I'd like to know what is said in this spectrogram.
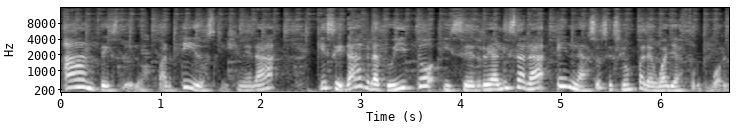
antes de los partidos que, que será gratuito y se realizará en la Asociación Paraguaya de Fútbol.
